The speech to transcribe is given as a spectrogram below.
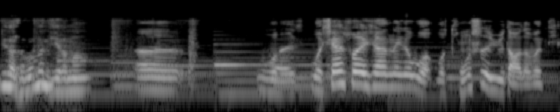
遇到什么问题了吗？呃，我我先说一下那个我我同事遇到的问题。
